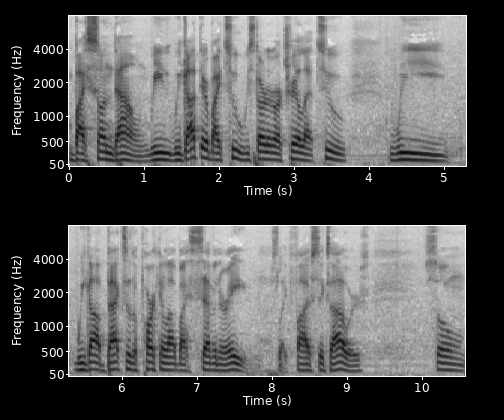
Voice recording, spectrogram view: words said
by sundown. We we got there by two. We started our trail at two. We we got back to the parking lot by seven or eight. It's like five, six hours. So,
